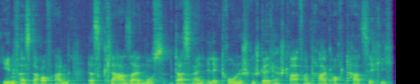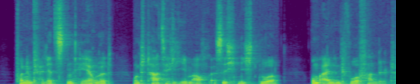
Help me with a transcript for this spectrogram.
jedenfalls darauf an, dass klar sein muss, dass ein elektronisch gestellter Strafantrag auch tatsächlich von dem Verletzten herrührt und tatsächlich eben auch es sich nicht nur um einen Entwurf handelt.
